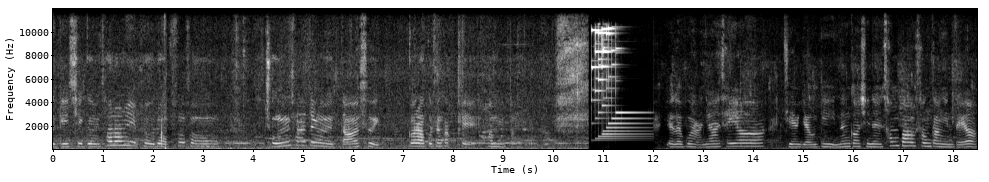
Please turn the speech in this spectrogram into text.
여기 지금 사람이 별로 없어서 좋은 사진을 나올 수 있을 거라고 생각해 합니다. 여러분 안녕하세요. 지금 여기 있는 것이는 성바울 성당인데요.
